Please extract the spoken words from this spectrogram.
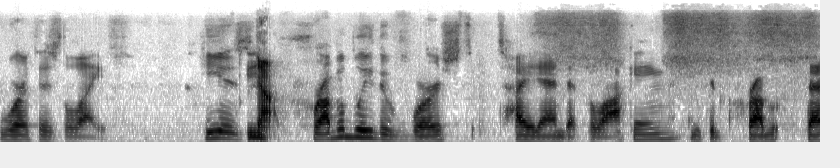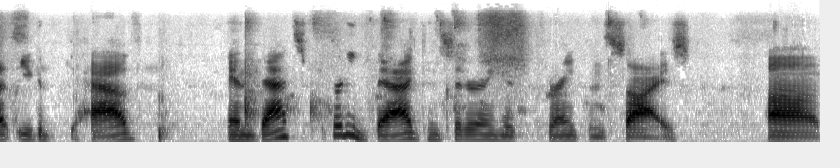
worth his life. He is no. probably the worst tight end at blocking you could probably that you could have, and that's pretty bad considering his strength and size. Um,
